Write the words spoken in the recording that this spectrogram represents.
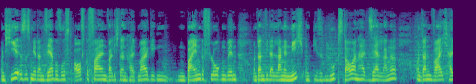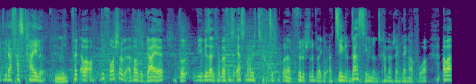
und hier ist es mir dann sehr bewusst aufgefallen, weil ich dann halt mal gegen ein Bein geflogen bin und dann wieder lange nicht und diese Loops dauern halt sehr lange und dann war ich halt wieder fast heile. Ich finde aber auch die Vorstellung einfach so geil. So, wie gesagt, ich habe das erste Mal habe ich 20 Minuten oder eine Viertelstunde vielleicht oder 10 Minuten, sagen es 10 Minuten, das kam mir wahrscheinlich länger vor. Aber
